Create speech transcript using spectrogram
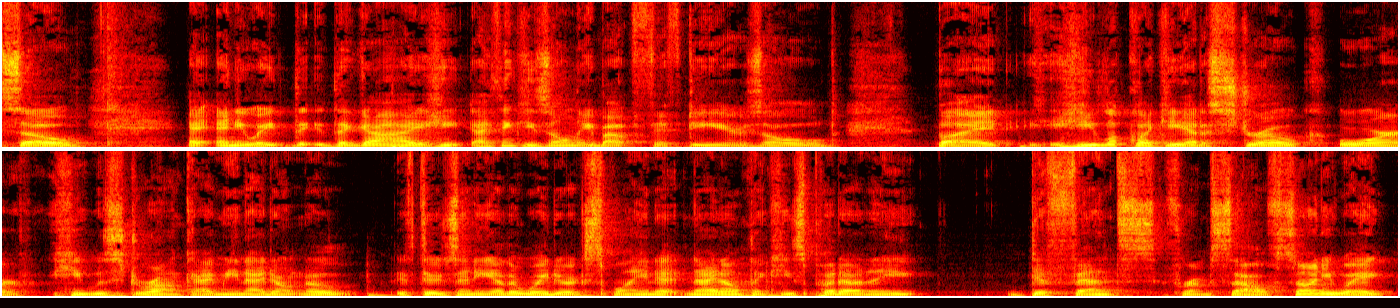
so anyway, the, the guy, he, I think he's only about 50 years old, but he looked like he had a stroke or he was drunk. I mean, I don't know if there's any other way to explain it. And I don't think he's put out any defense for himself. So, anyway,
